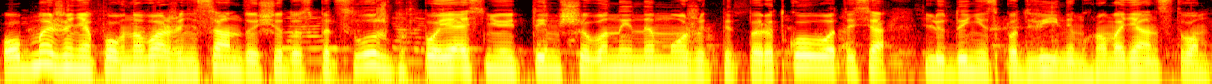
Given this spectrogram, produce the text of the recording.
Обмеження повноважень Санду щодо спецслужб пояснюють тим, що вони не можуть підпорядковуватися людині з подвійним громадянством.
